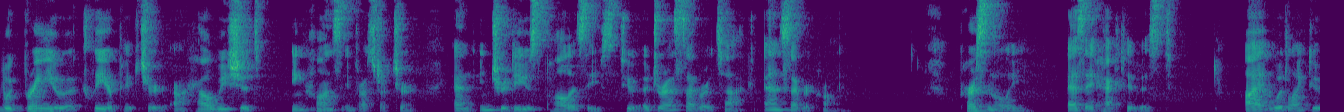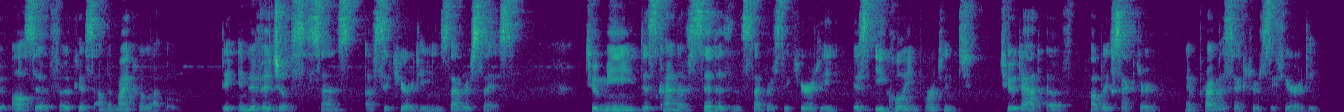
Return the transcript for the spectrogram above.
would bring you a clear picture on how we should enhance infrastructure and introduce policies to address cyber attack and cybercrime. Personally, as a hacktivist, I would like to also focus on the micro level, the individual's sense of security in cyberspace. To me, this kind of citizen cybersecurity is equally important to that of public sector and private sector security.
